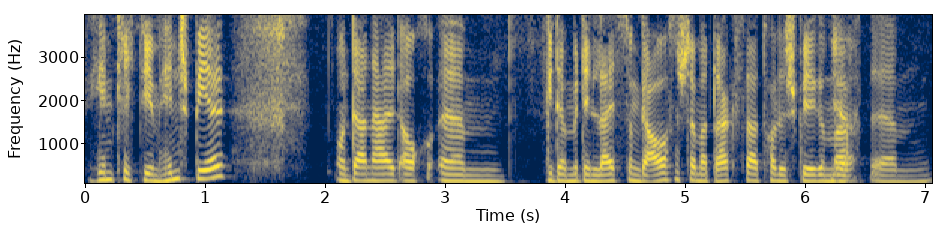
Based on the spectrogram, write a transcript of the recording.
hinkriegt wie im Hinspiel und dann halt auch ähm, wieder mit den Leistungen der Außenstürmer, Draxler, tolles Spiel gemacht. Ähm,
